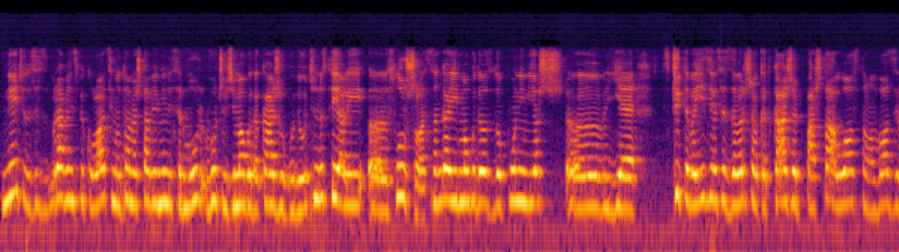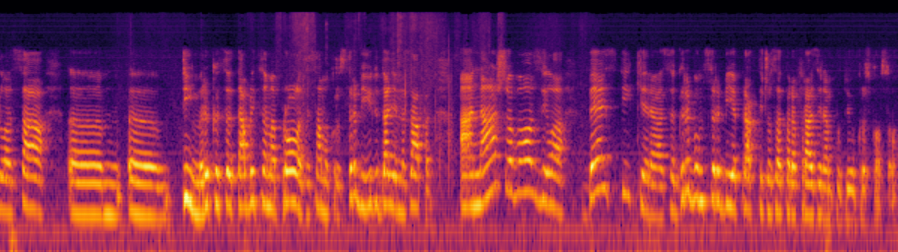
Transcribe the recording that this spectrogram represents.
Neću da se bavim spekulacijama o tome šta bi ministar Vučević mogao da kaže u budućnosti, ali uh, slušala sam ga i mogu da vas dopunim još uh, je čitava izjava se završava kad kaže pa šta u ostalom vozila sa um, um, tim RKC tablicama prolaze samo kroz Srbiju i idu dalje na zapad. A naša vozila bez stikera sa grbom Srbije praktično sad parafraziram putuju kroz Kosovo.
